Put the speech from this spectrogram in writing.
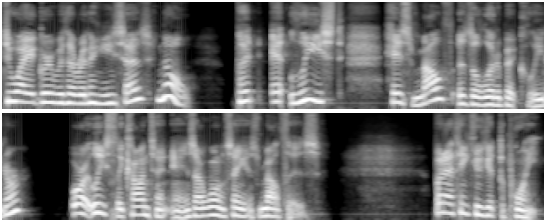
Do I agree with everything he says? No. But at least his mouth is a little bit cleaner. Or at least the content is. I won't say his mouth is. But I think you get the point.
